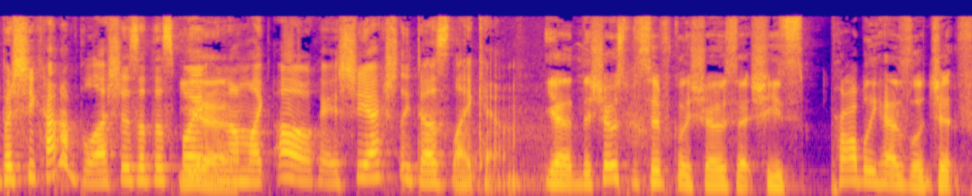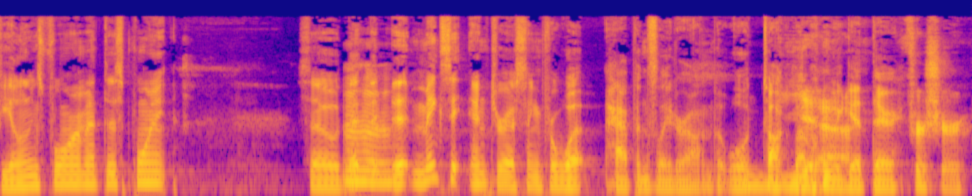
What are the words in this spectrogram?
but she kind of blushes at this point, Yeah. and I'm like, "Oh, okay, she actually does like him." Yeah, the show specifically shows that she's probably has legit feelings for him at this point. So that, Mm-hmm. it makes it interesting for what happens later on, but we'll talk about it when we get there. For sure.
